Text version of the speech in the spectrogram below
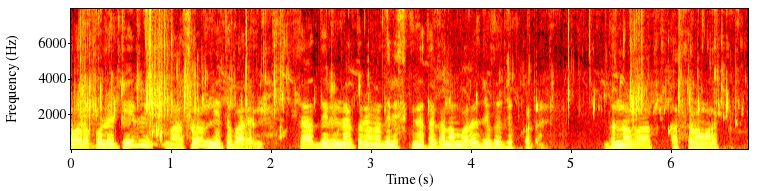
বড় কোয়ালিটির মাছও নিতে পারেন। তা দেরি না করে আমাদের স্ক্রিনে থাকা নম্বরে যোগাযোগ করেন। ধন্যবাদ, আসসালামু আলাইকুম।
